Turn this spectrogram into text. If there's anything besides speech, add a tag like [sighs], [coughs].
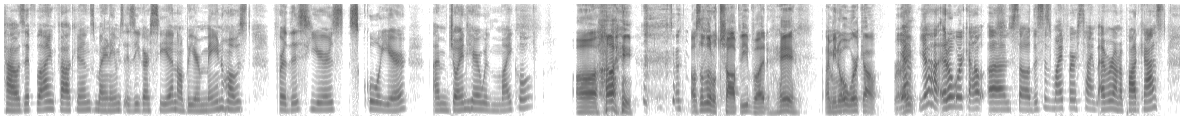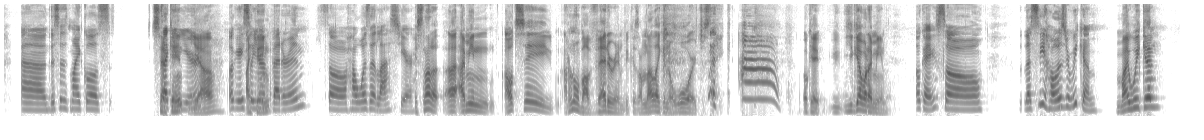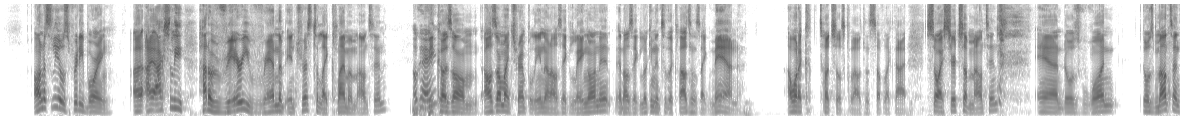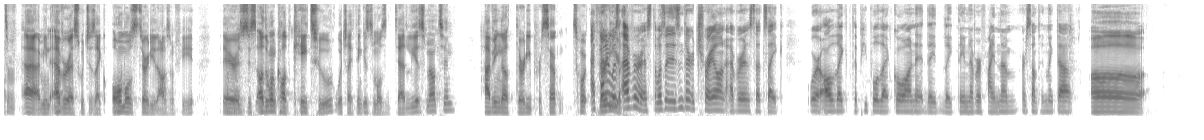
How's it flying, Falcons? My name is Izzy Garcia, and I'll be your main host for this year's school year. I'm joined here with Michael. Uh, [laughs] hi. I was a little choppy, but hey, I mean, it'll work out, right? Yeah, yeah, it'll work out. Um, so this is my first time ever on a podcast. Uh, this is Michael's second, year. yeah. Okay, so I you're a veteran. So how was it last year? It's not a. Uh, I mean, I would say I don't know about veteran because I'm not like in an award. Just like [laughs] ah. Okay, you, you get what I mean. Okay, so let's see. How was your weekend? My weekend, honestly, it was pretty boring. Uh, I actually had a very random interest to like climb a mountain. Okay. Because um, I was on my trampoline and I was like laying on it and I was like looking into the clouds and I was like, man, I want to c- touch those clouds and stuff like that. So I searched up mountains, [laughs] and there was one, those mountains. Uh, I mean Everest, which is like almost thirty thousand feet. There's this other one called K two, which I think is the most deadliest mountain, having a thirty percent. I thought it was Everest. Wasn't isn't there a trail on Everest that's like where all like the people that go on it they like they never find them or something like that? Uh,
